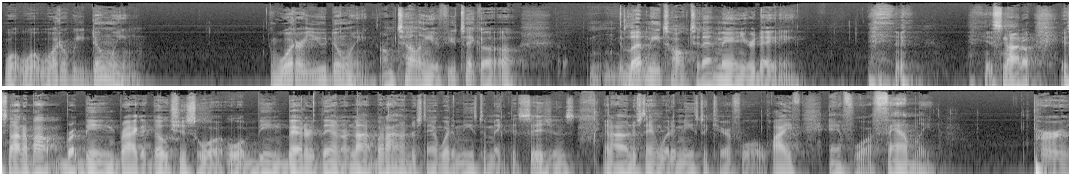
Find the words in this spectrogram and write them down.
What, what, what are we doing? What are you doing? I'm telling you, if you take a, a let me talk to that man you're dating. it's not a it's not about being braggadocious or or being better than or not but i understand what it means to make decisions and i understand what it means to care for a wife and for a family per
